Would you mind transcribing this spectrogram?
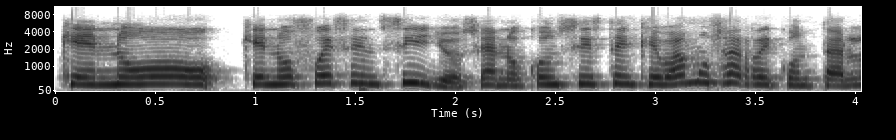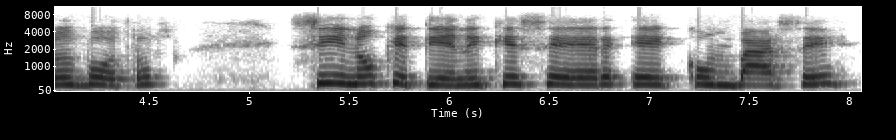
que no, que no fue sencillo, o sea, no consiste en que vamos a recontar los votos, sino que tiene que ser eh, con base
